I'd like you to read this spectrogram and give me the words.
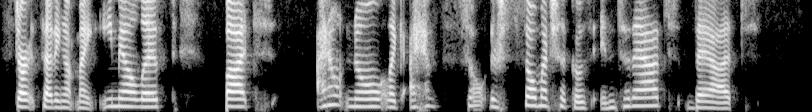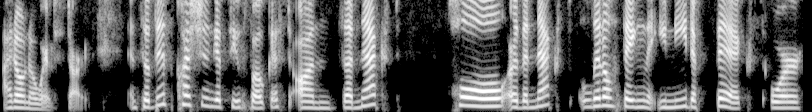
start setting up my email list, but I don't know. Like, I have so, there's so much that goes into that that I don't know where to start. And so this question gets you focused on the next hole or the next little thing that you need to fix or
